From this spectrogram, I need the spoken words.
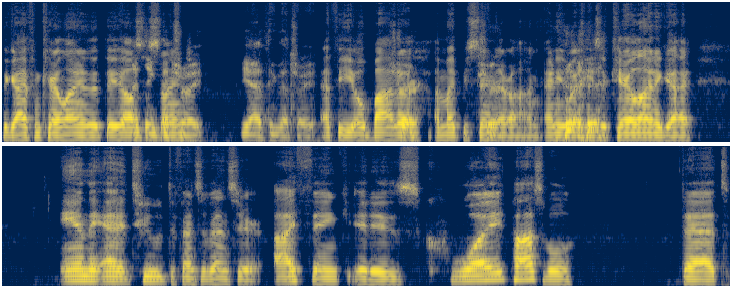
The guy from Carolina that they also I think signed? that's right. Yeah, I think that's right. Efe Obada. Sure. I might be saying sure. that wrong. Anyway, he's a Carolina guy. And they added two defensive ends here. I think it is quite possible that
